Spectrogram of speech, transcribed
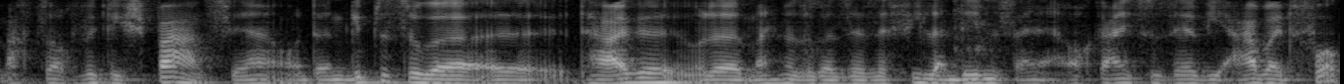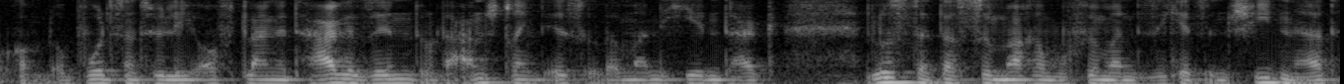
macht es auch wirklich Spaß. Ja? Und dann gibt es sogar äh, Tage oder manchmal sogar sehr, sehr viele, an denen es einem auch gar nicht so sehr wie Arbeit vorkommt, obwohl es natürlich oft lange Tage sind oder anstrengend ist oder man nicht jeden Tag Lust hat, das zu machen, wofür man sich jetzt entschieden hat.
